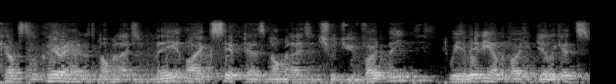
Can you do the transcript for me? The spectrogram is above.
Councillor Clearihan has nominated me. I accept as nominated should you vote me. Do we have any other voting delegates?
